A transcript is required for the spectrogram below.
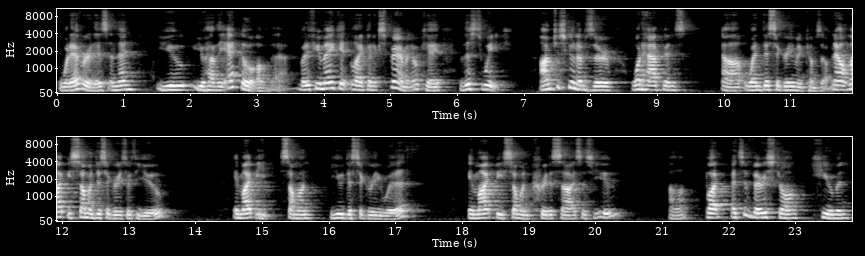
whatever it is, and then you you have the echo of that. But if you make it like an experiment, okay, this week I'm just going to observe what happens uh, when disagreement comes up. Now it might be someone disagrees with you. It might be someone you disagree with. It might be someone criticizes you, uh, but it's a very strong human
